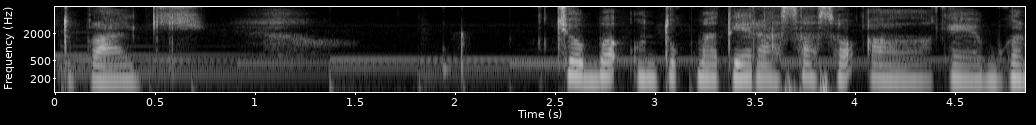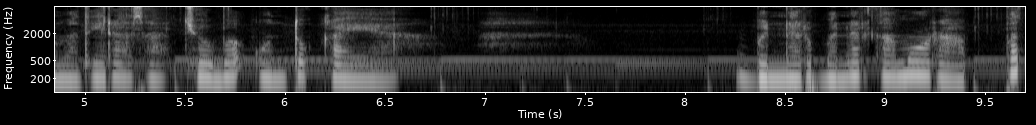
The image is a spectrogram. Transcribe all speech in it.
tutup lagi. Coba untuk mati rasa soal kayak bukan mati rasa coba untuk kayak benar-benar kamu rapet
